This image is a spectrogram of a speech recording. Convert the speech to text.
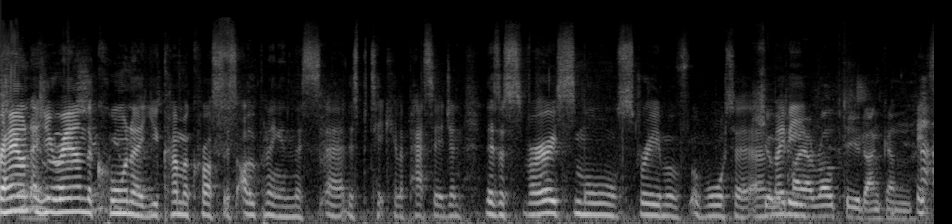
round as you round the corner, you come across this opening in this uh, this particular passage, and there's a s- very small stream of, of water. Uh, Should maybe we tie a rope to you, Duncan? it's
